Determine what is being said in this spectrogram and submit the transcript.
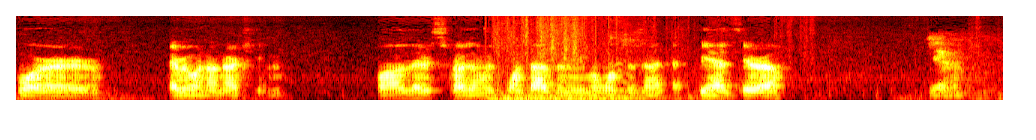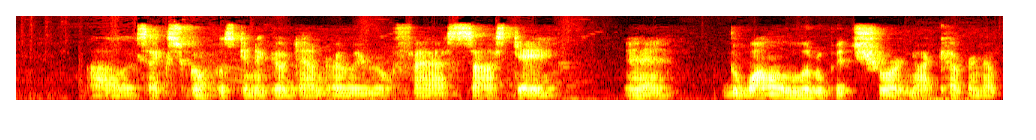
for everyone on our team, while they're struggling with 1,000, even 1%. We had zero. yeah. Uh, looks like Scope was gonna go down early real fast. Sasuke, eh, the wall a little bit short, not covering up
